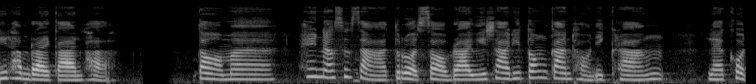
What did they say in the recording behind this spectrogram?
ที่ทำรายการค่ะ ต่อมาให้นักศึกษาตรวจสอบรายวิชาที่ต้องการถอนอีกครั้ง และกด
